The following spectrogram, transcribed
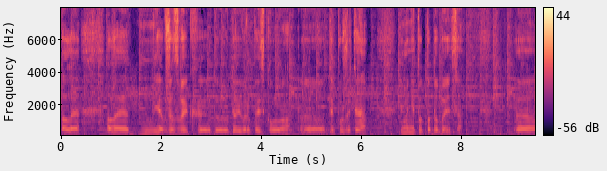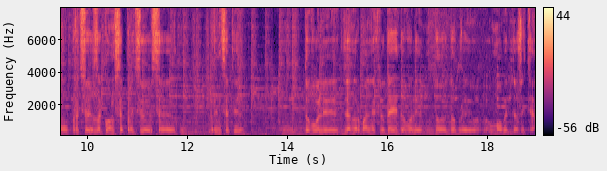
але, але я вже звик до, до європейського е, типу життя, і мені тут подобається. Е, працює закон, все працює, все, в принципі, доволі для нормальних людей, доволі до, добрі умови для життя.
